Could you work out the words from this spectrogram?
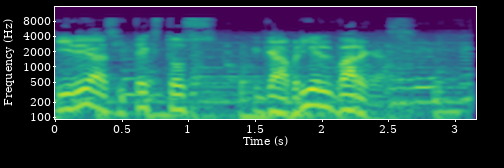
Ideas y textos Gabriel Vargas.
